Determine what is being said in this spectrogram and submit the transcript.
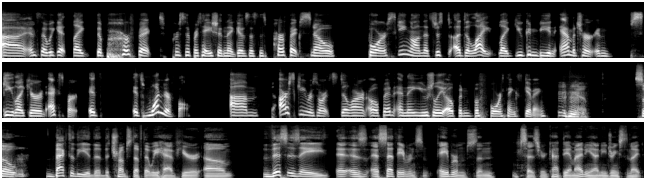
Uh, and so we get like the perfect precipitation that gives us this perfect snow for skiing on. That's just a delight. Like you can be an amateur and ski like you're an expert. It's it's wonderful. Um, our ski resorts still aren't open, and they usually open before Thanksgiving. Yeah. So back to the, the the Trump stuff that we have here. Um, this is a as as Seth Abramson Abramson says here. God damn, I didn't have any drinks tonight.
